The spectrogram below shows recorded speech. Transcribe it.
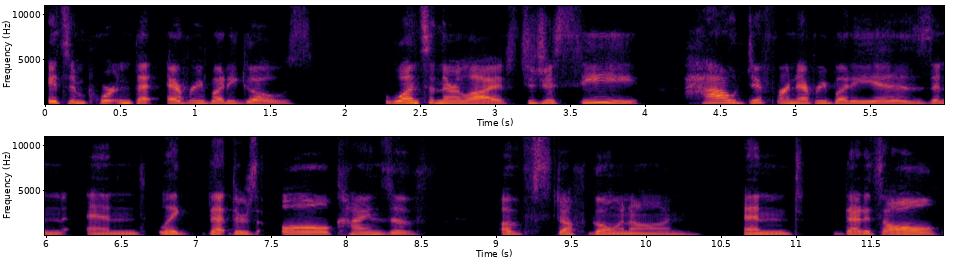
it's important that everybody goes once in their lives to just see how different everybody is and and like that there's all kinds of of stuff going on and that it's all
